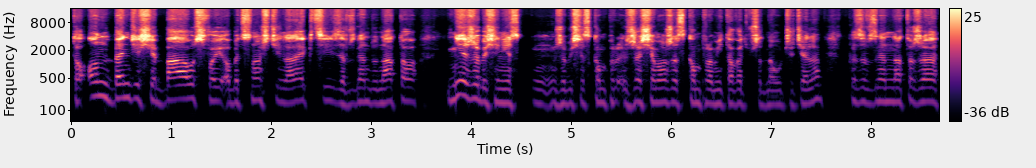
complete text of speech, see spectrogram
to on będzie się bał swojej obecności na lekcji ze względu na to, nie żeby się, nie, żeby się że się może skompromitować przed nauczycielem, tylko ze względu na to, że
